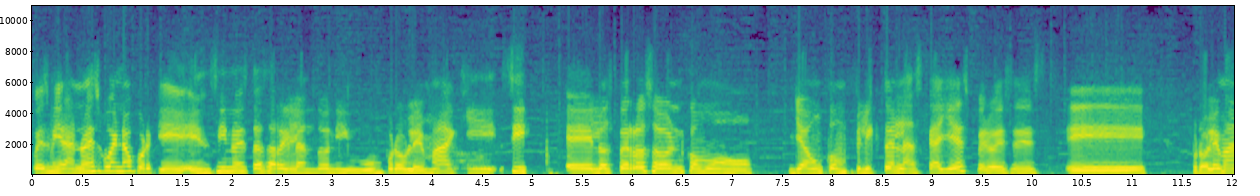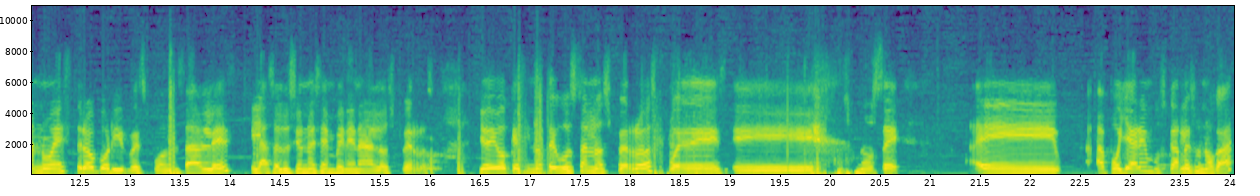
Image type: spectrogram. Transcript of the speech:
Pues mira, no es bueno porque en sí no estás arreglando ningún problema. Aquí sí, eh, los perros son como ya un conflicto en las calles, pero ese es eh, problema nuestro por irresponsables y la solución no es envenenar a los perros. Yo digo que si no te gustan los perros, puedes, eh, no sé, eh, apoyar en buscarles un hogar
